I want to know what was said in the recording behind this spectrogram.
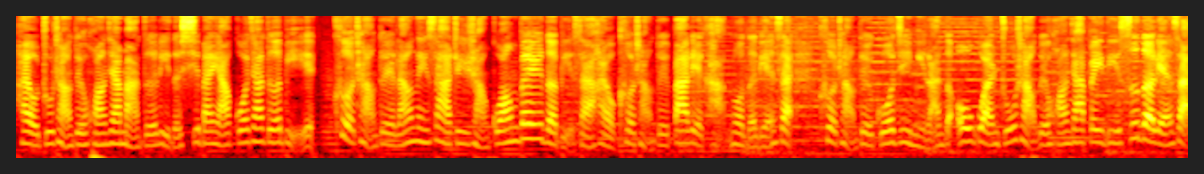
还有主场对皇家马德里的西班牙国家德比，客场对莱昂内萨这一场国王杯的比赛，还有客场对巴列卡诺的联赛，客场对国际米兰的欧冠，主场对皇家贝蒂斯的联赛。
